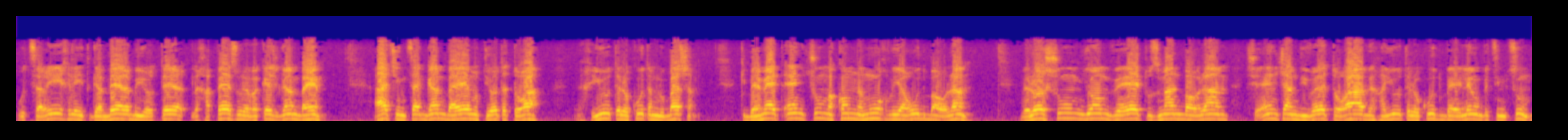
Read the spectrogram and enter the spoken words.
הוא צריך להתגבר ביותר, לחפש ולבקש גם בהם, עד שימצא גם בהם אותיות התורה, וחיות אלוקות המלובש שם. כי באמת אין שום מקום נמוך וירוד בעולם, ולא שום יום ועת וזמן בעולם שאין שם דברי תורה וחיות אלוקות בהיעלם ובצמצום,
